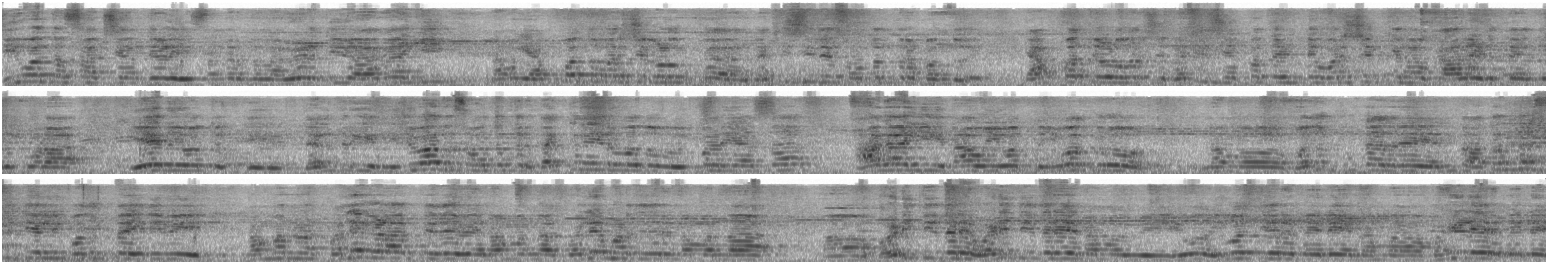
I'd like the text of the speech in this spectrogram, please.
ಜೀವಂತ ಸಾಕ್ಷಿ ಅಂತ ಹೇಳಿ ಈ ಸಂದರ್ಭದಲ್ಲಿ ನಾವು ಹೇಳ್ತೀವಿ. ಹಾಗಾಗಿ ನಮಗೆ ಎಪ್ಪತ್ತು ವರ್ಷಗಳು ಗತಿಸಿದೆ ಸ್ವತಂತ್ರ ಬಂದು. ಎಪ್ಪತ್ತೇಳು ವರ್ಷ ಗತಿಸಿ ಎಪ್ಪತ್ತೆಂಟನೇ ವರ್ಷಕ್ಕೆ ನಾವು ಕಾಲ ಇಡ್ತಾ ಇದ್ರು ಕೂಡ ಏನು ಇವತ್ತು ಜನರಿಗೆ ನಿಜವಾದ ಸ್ವಾತಂತ್ರ್ಯ ದಕ್ಕನೆ ಇರುವುದು ವಿಪರ್ಯಾಸ. ಹಾಗಾಗಿ ನಾವು ಇವತ್ತು ಯುವಕರು ನಮ್ಮ ಬದುಕಬೇಕಾದ್ರೆ ಎಂತ ಅತಂತ್ರ ಸ್ಥಿತಿಯಲ್ಲಿ ಬದುಕ್ತಾ ಇದ್ದೀವಿ. ನಮ್ಮನ್ನ ಕೊಲೆಗಳಾಗ್ತಿದ್ದೇವೆ. ನಮ್ಮನ್ನ ಕೊಲೆ ಮಾಡ್ತಿದ್ದಾರೆ, ನಮ್ಮನ್ನ ಬಡಿತಿದ್ದಾರೆ, ಹೊಡಿತಿದ್ದಾರೆ. ನಮ್ಮ ಯುವ, ಯುವತಿಯರ ಮೇಲೆ, ನಮ್ಮ ಮಹಿಳೆಯರ ಮೇಲೆ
